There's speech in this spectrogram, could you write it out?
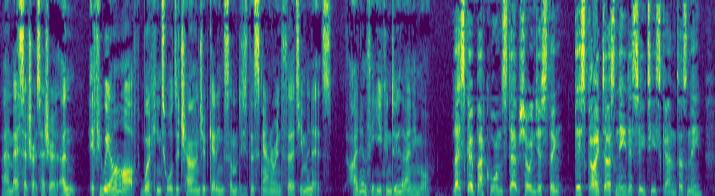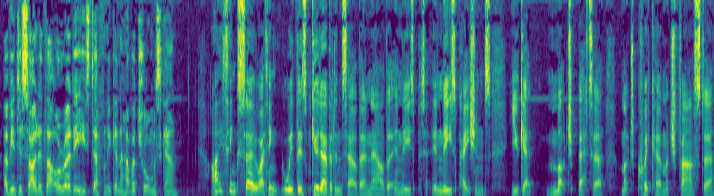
um, etc., etc. And if we are working towards a challenge of getting somebody to the scanner in 30 minutes, I don't think you can do that anymore. Let's go back one step, show and just think this guy does need a CT scan, doesn't he? Have you decided that already? He's definitely going to have a trauma scan? I think so. I think with, there's good evidence out there now that in these in these patients you get much better, much quicker, much faster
